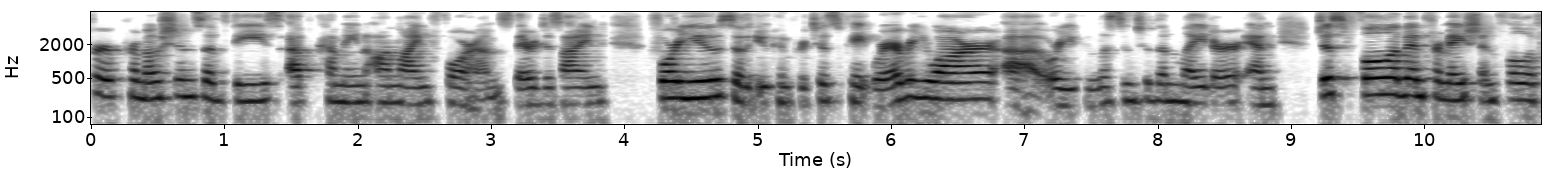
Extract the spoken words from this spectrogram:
for promotions of these upcoming online forums. They're designed for you so that you can participate wherever you are uh, or you can listen to them later and just full of information, full of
